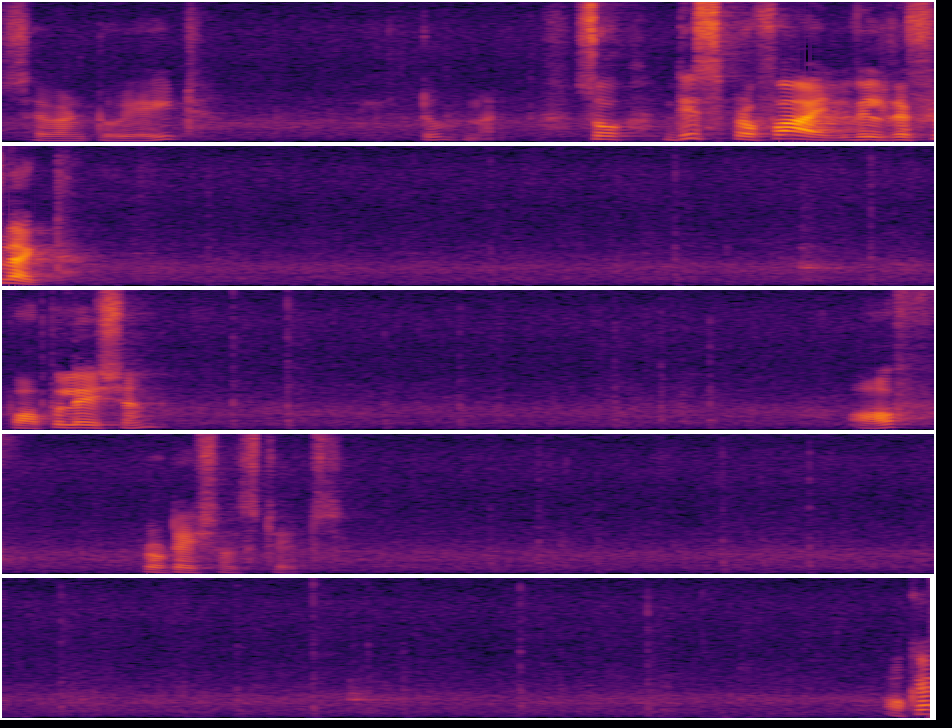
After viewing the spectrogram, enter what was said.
7 to 8, 8 to 9. So, this profile will reflect population of rotational states. Okay.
